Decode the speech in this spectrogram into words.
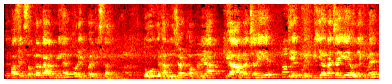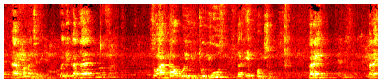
के पास एक सत्तर का आदमी है और एक पैंतीस का आदमी है। तो यहाँ रिज़ल्ट अपने आप क्या आना चाहिए? एक में पी आना चाहिए और एक में एफ़ आना चाहिए। कोई दिक्कत है? So I am now going to use the F function करें? करें?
